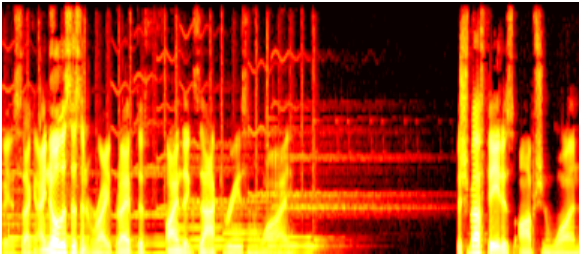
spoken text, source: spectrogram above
Wait a second. I know this isn't right, but I have to find the exact reason why. Bishop f8 is option one.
